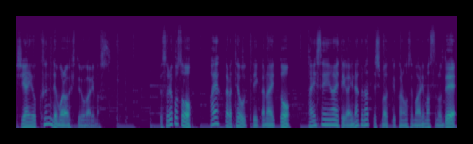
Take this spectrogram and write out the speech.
試合を組んでもらう必要があります。それこそ早くから手を打っていかないと対戦相手がいなくなってしまうっていう可能性もありますので、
